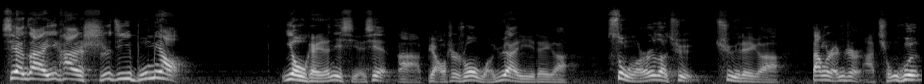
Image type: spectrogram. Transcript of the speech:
现在一看时机不妙，又给人家写信啊，表示说我愿意这个送儿子去去这个当人质啊，求婚。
